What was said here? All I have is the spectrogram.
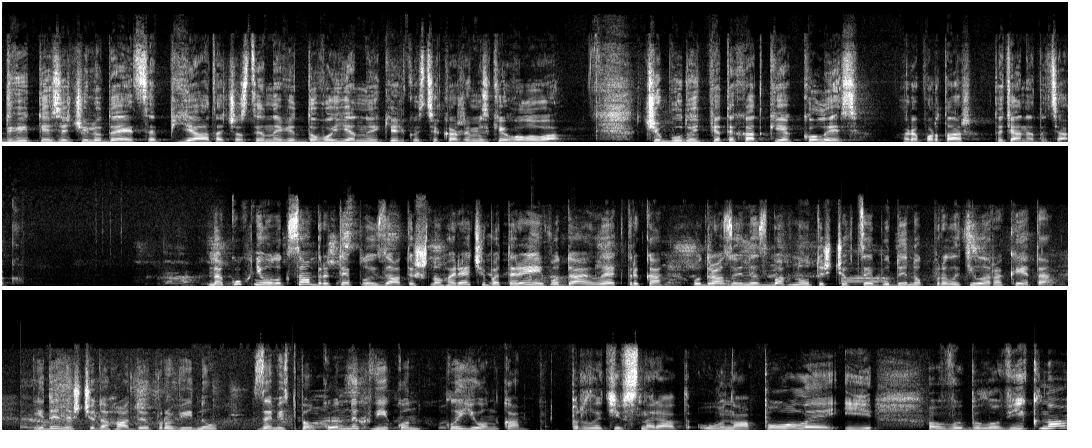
дві тисячі людей. Це п'ята частина від довоєнної кількості, каже міський голова. Чи будуть п'ятихатки як колись? Репортаж Тетяни Доцяк. На кухні Олександри тепло і затишно. Гарячі батареї, вода, електрика. Одразу й не збагнути, що в цей будинок прилетіла ракета. Єдине, що нагадує про війну, замість балконних вікон – клейонка. прилетів снаряд у на поле і вибило вікна.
